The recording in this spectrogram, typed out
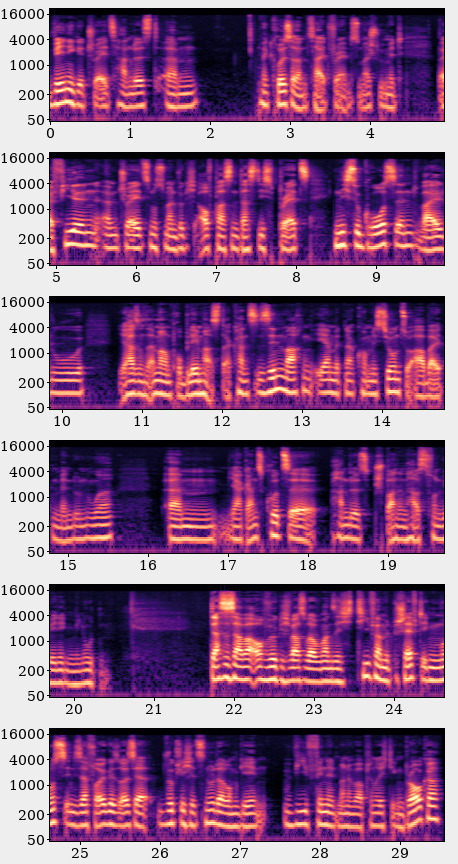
wenige Trades handelst ähm, mit größeren Zeitframes. Zum Beispiel mit bei vielen ähm, Trades muss man wirklich aufpassen, dass die Spreads nicht so groß sind, weil du ja, sonst einfach ein Problem hast. Da kann es Sinn machen, eher mit einer Kommission zu arbeiten, wenn du nur ähm, ja, ganz kurze Handelsspannen hast von wenigen Minuten. Das ist aber auch wirklich was, wo man sich tiefer mit beschäftigen muss. In dieser Folge soll es ja wirklich jetzt nur darum gehen, wie findet man überhaupt den richtigen Broker.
